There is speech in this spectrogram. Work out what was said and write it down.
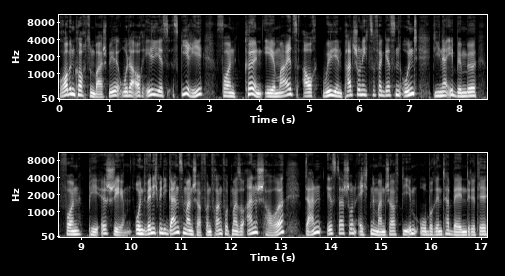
Robin Koch zum Beispiel oder auch Elias Skiri von Köln ehemals, auch William Pacho nicht zu vergessen und Dina Ebimbe von PSG. Und wenn ich mir die ganze Mannschaft von Frankfurt mal so anschaue, dann ist das schon echt eine Mannschaft, die im oberen Tabellendrittel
